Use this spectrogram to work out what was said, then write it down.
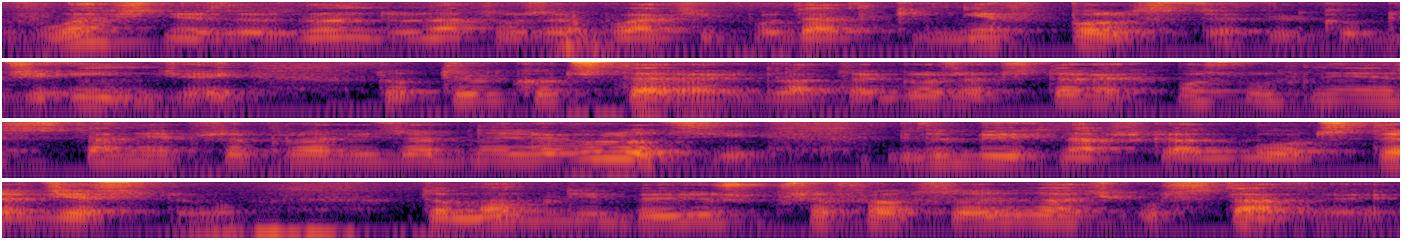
Właśnie ze względu na to, że płaci podatki nie w Polsce, tylko gdzie indziej, to tylko czterech, dlatego że czterech posłów nie jest w stanie przeprowadzić żadnej rewolucji. Gdyby ich na przykład było 40, to mogliby już przeforsowywać ustawy,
